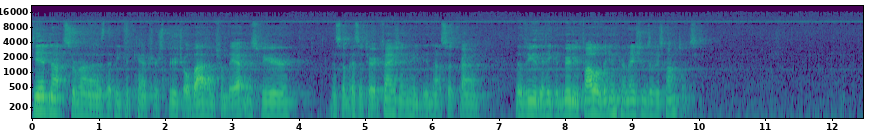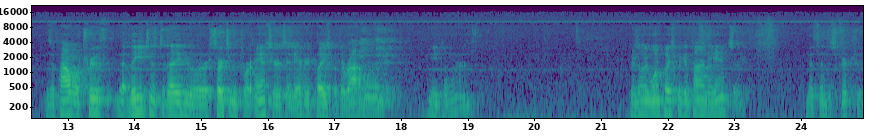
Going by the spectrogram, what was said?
did not surmise that he could capture spiritual vibes from the atmosphere in some esoteric fashion. He did not subscribe to the view that he could merely follow the inclinations of his conscience is a powerful truth that legions today who are searching for answers in every place but the right one need to learn. There's only one place we can find the answer, and that's in the scriptures.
